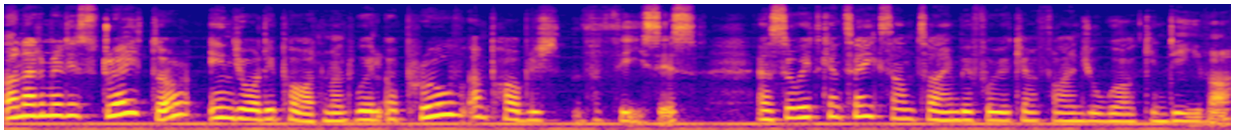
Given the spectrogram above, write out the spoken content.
An administrator in your department will approve and publish the thesis, and so it can take some time before you can find your work in DIVA.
